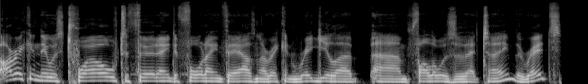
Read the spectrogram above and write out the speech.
I reckon there was twelve to thirteen to fourteen thousand. I reckon regular um, followers of that team, the Reds.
